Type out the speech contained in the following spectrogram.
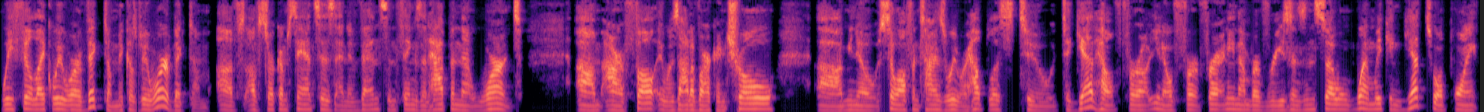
we feel like we were a victim because we were a victim of of circumstances and events and things that happened that weren't um, our fault. It was out of our control. Um, you know, so oftentimes we were helpless to to get help for you know for for any number of reasons. And so when we can get to a point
